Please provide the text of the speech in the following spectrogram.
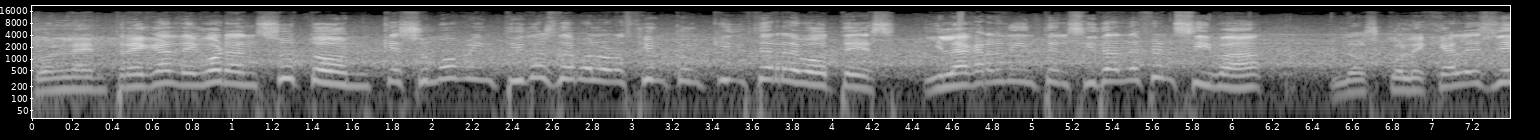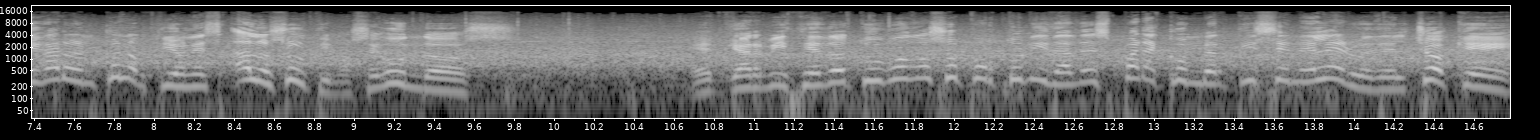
Con la entrega de Goran Sutton, que sumó 22 de valoración con 15 rebotes y la gran intensidad defensiva, los colegiales llegaron con opciones a los últimos segundos. Edgar Vicedo tuvo dos oportunidades para convertirse en el héroe del choque,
